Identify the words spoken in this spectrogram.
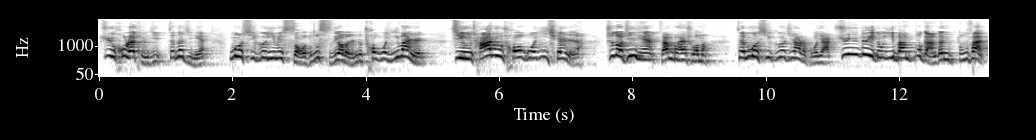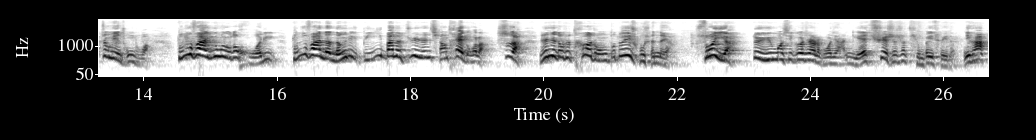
据后来统计，在那几年，墨西哥因为扫毒死掉的人就超过一万人，警察就超过一千人啊。直到今天，咱们不还说吗？在墨西哥这样的国家，军队都一般不敢跟毒贩正面冲突啊。毒贩拥有的火力，毒贩的能力比一般的军人强太多了。是啊，人家都是特种部队出身的呀。所以啊，对于墨西哥这样的国家，也确实是挺悲催的。你看，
